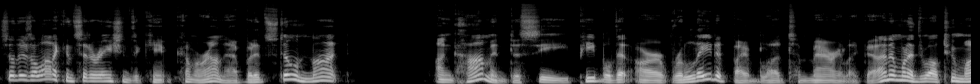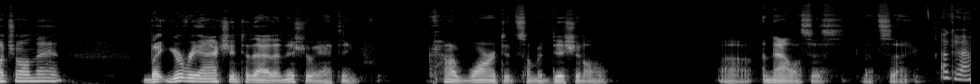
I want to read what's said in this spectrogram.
So there's a lot of considerations that came, come around that, but it's still not uncommon to see people that are related by blood to marry like that. I don't want to dwell too much on that, but your reaction to that initially, I think, kind of warranted some additional uh, analysis, let's say. Okay.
